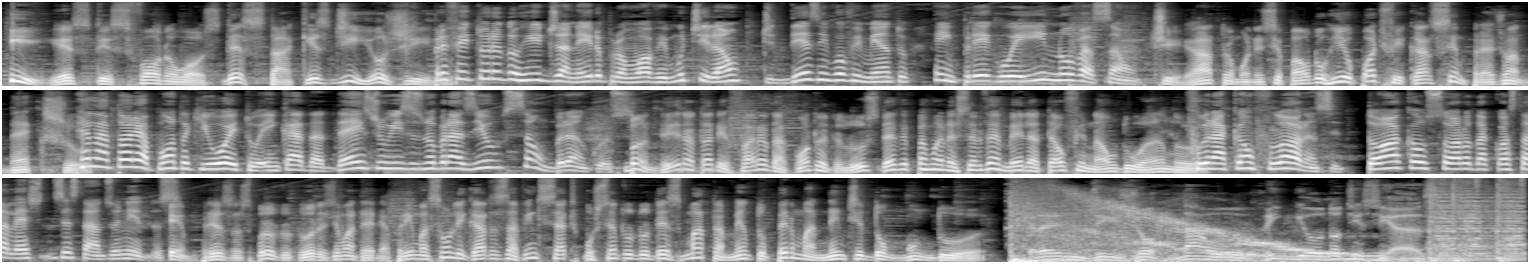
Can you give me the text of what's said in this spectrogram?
E estes foram os destaques de hoje. Prefeitura do Rio de Janeiro promove mutirão de desenvolvimento, emprego e inovação. Teatro Municipal do Rio pode ficar sem prédio anexo. Relatório aponta que 8 em cada 10 juízes no Brasil são brancos. Bandeira tarifária da conta de luz deve permanecer vermelha até o final do ano. Furacão Florence toca o solo da costa leste dos Estados Unidos. Empresas produtoras de matéria-prima são ligadas a 27% do desmatamento permanente do mundo. Grande Jornal Rio Notícias.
